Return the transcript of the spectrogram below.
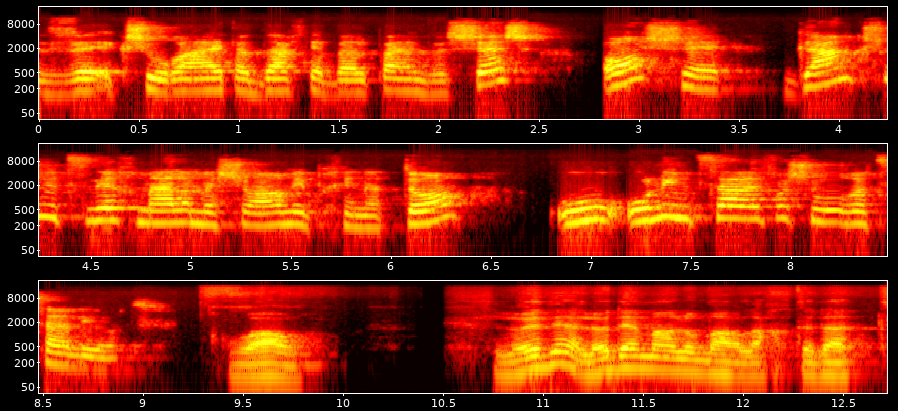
וכשהוא ראה את הדחיה ב-2006, או שגם כשהוא הצליח מעל המשוער מבחינתו, הוא, הוא נמצא איפה שהוא רצה להיות. וואו. לא יודע, לא יודע מה לומר לך, את יודעת,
